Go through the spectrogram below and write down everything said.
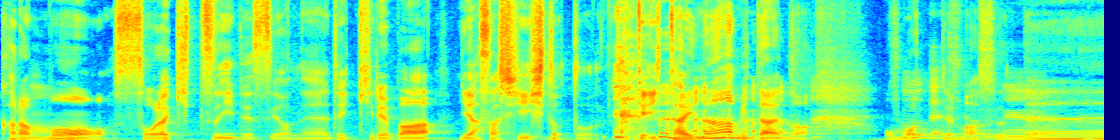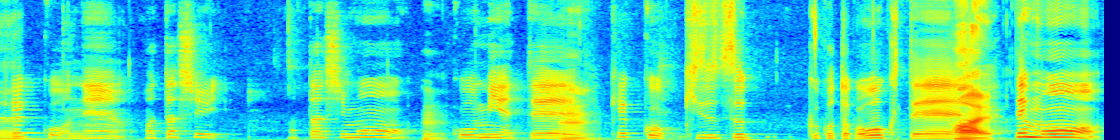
からもうそれはきついですよね。できれば優しい人とだけいたいなみたいな 思ってますそうですよね。結構ね私私もうん。こう見えて、うん。結構傷つくことが多くて、はい。でも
